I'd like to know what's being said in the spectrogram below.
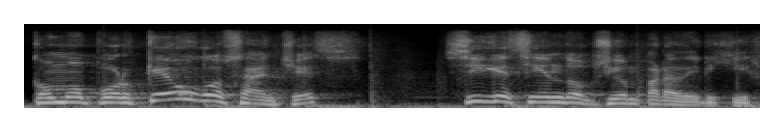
¿Cómo por qué Hugo Sánchez sigue siendo opción para dirigir?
